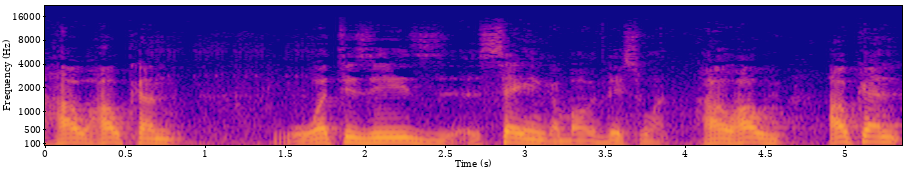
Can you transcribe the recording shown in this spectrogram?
how how can what is he saying about this one? How how how can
